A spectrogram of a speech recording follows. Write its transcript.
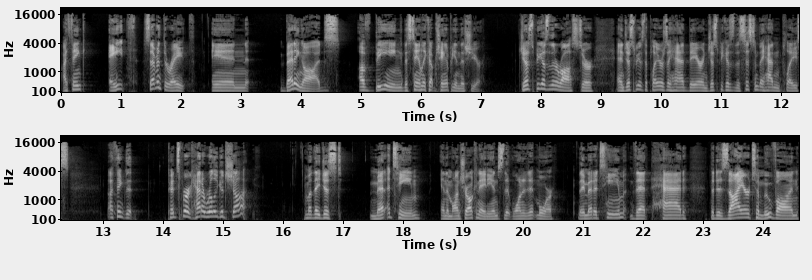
I think, eighth, seventh or eighth in betting odds of being the Stanley Cup champion this year. Just because of their roster and just because the players they had there and just because of the system they had in place, I think that Pittsburgh had a really good shot. But they just met a team in the Montreal Canadiens that wanted it more. They met a team that had the desire to move on,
